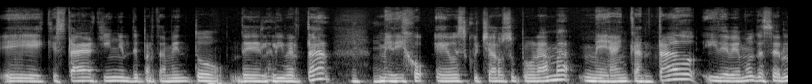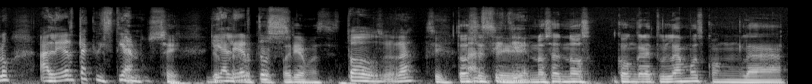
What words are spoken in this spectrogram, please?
eh, que está aquí en el Departamento de la Libertad, me dijo, he escuchado su programa, me ha encantado y debemos de hacerlo alerta cristianos. Sí, y alertos podríamos. todos, ¿verdad? Sí, entonces eh, nos, congratulamos con la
